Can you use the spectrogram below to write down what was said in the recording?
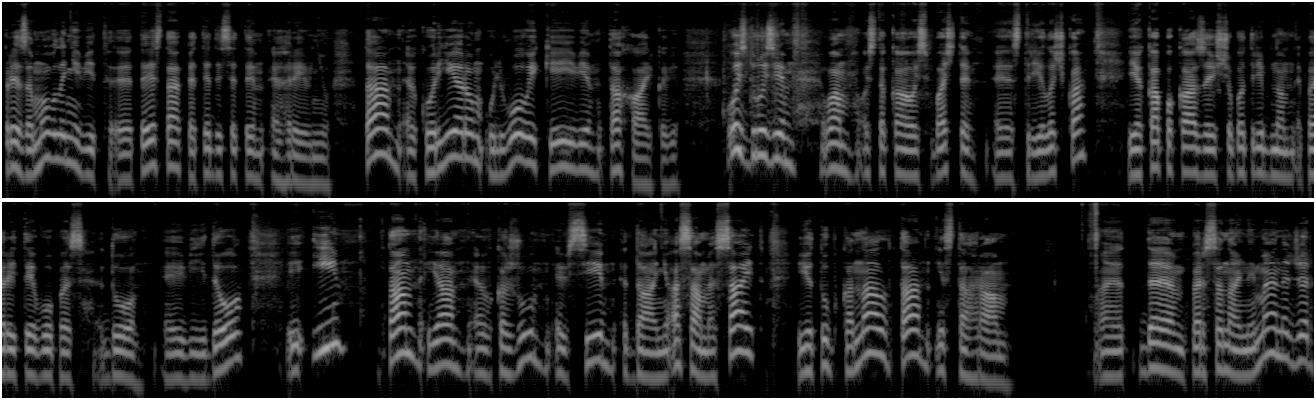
при замовленні від е, 350 гривень та е, кур'єром у Львові, Києві та Харкові. Ось, друзі, вам ось така ось, бачите, е, стрілочка, яка показує, що потрібно перейти в опис до е, відео. І- там я е, вкажу всі дані, а саме сайт, YouTube канал та е, де персональний менеджер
